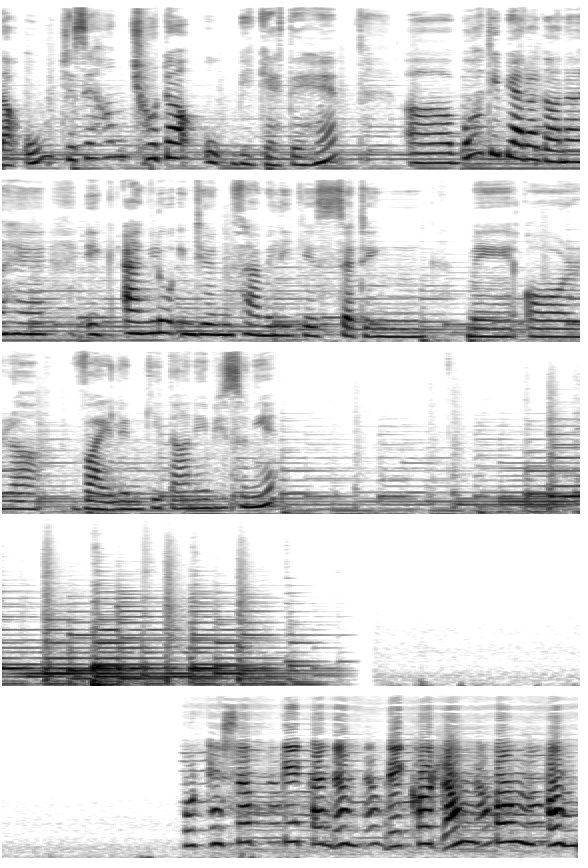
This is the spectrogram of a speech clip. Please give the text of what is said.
वाला उ जिसे हम छोटा उ भी कहते हैं। बहुत ही प्यारा गाना है, एक एंग्लो इंडियन फैमिली के सेटिंग में और वायलिन की ताने भी सुनिए। उठे सबके कदम, देखो रम पम पम।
